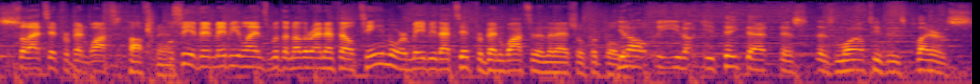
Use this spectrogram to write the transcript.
so that's it for Ben Watson. Tough, man. We'll see if it maybe lands with another NFL team, or maybe that's it for Ben Watson in the National Football League. You know, you know, you think that there's there's loyalty to these players,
